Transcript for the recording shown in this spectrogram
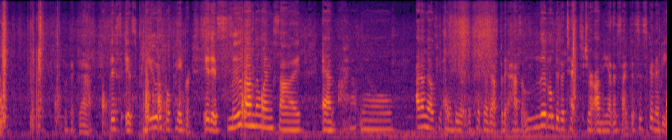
Look at that. This is beautiful paper. It is smooth on the one side, and I don't know. I don't know if you're going to be able to pick it up, but it has a little bit of texture on the other side. This is going to be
